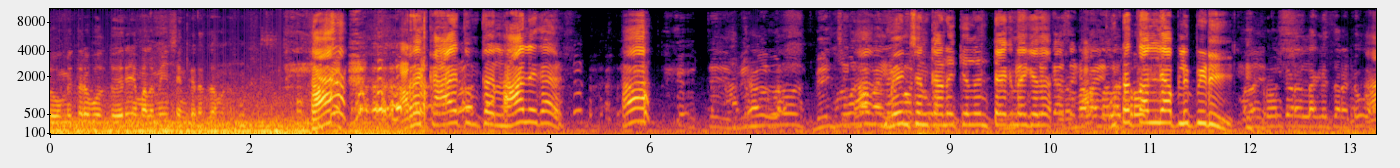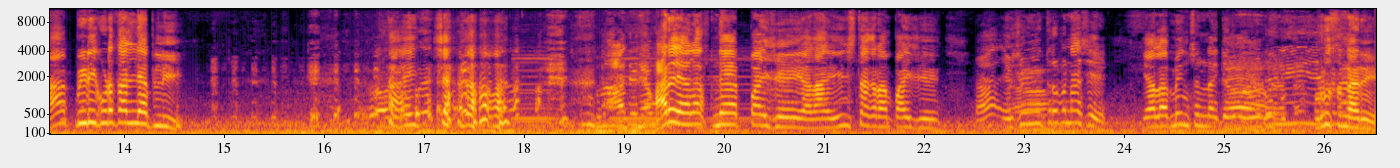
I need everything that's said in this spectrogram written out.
तो मित्र बोलतोय रे मला मेन्शन करत जा म्हणून. हा? अरे काय तुमचं? लहान आहे काय? हा? मेन्शन का नाही केलं टॅग नाही केलं? कुठं चालली आपली पिढी? मला ट्रोल करायला लागले जरा ठेवू का? हा? पिढी कुठं चालली आपली? आईच्या गावात. अरे याला स्नॅप पाहिजे याला इंस्टाग्राम पाहिजे. हा याचे मित्र पण असे. याला मेन्शन नाही केलं रुसणारे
